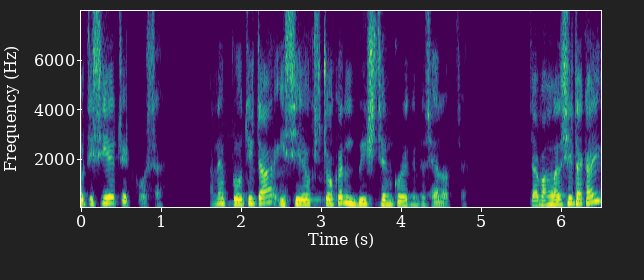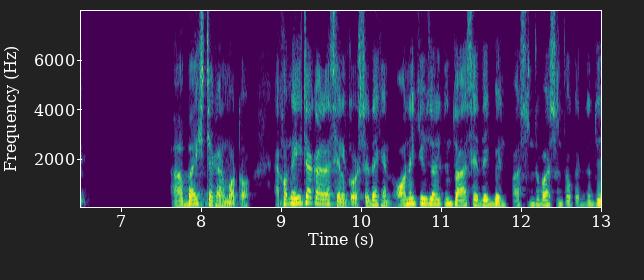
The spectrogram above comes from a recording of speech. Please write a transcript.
ওটিসি এ ট্রেড করছে। মানে প্রতিটা ইসিএক্স টোকেন ২০ সেন্ট করে কিন্তু সেল হচ্ছে। যা বাংলাদেশি টাকায় ২২ টাকার মতো। এখন এইটা কারা সেল করছে? দেখেন, অনেক ইউজার কিন্তু আছে, দেখবেন পার্সন টু পার্সন টোকেন কিন্তু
